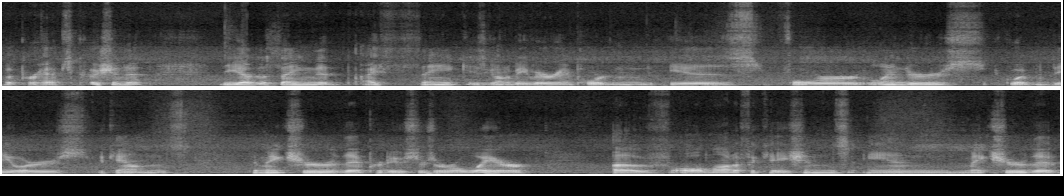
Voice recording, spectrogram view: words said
but perhaps cushion it. The other thing that I think is going to be very important is for lenders, equipment dealers, accountants to make sure that producers are aware of all modifications and make sure that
